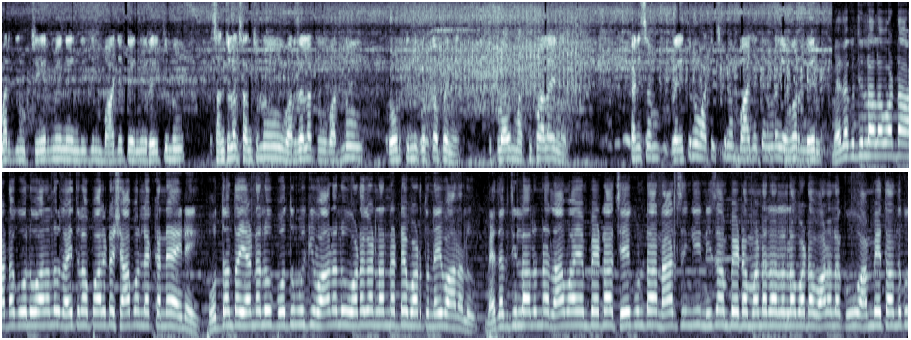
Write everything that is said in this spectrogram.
మరి దీని చైర్మన్ ఏంది? దీని బాధ్యత ఏంది? రైతులు సంచులకు సంచులు వరదలకు వడ్లు రోడ్డు కింద కొట్టుకపోయినాయి. ఇప్పుడు అవి మట్టి పాలైనాయి. కనీసం రైతును పట్టించుకునే బాధ్యత కూడా ఎవరు లేరు. మెదక్ జిల్లాలో పడ్డ అడ్డగోలు వానలు రైతుల పాలిట శాపం లెక్కనే అయినాయి. పొద్దంతా ఎండలు పొద్దుముకి వానలు వడగండ్లు అన్నట్టే పడుతున్నాయి వానలు. మెదక్ జిల్లాలున్న రామాయంపేట చేకుంట నార్సింగి నిజాంపేట మండలాలలో పడ్డ వానలకు అమ్మేతందుకు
